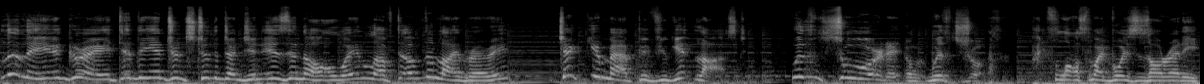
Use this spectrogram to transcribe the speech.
Lily, great. The entrance to the dungeon is in the hallway left of the library. Check your map if you get lost. With sword, oh, with sword. I've lost my voices already.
